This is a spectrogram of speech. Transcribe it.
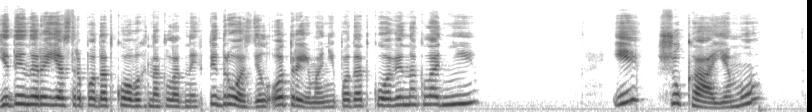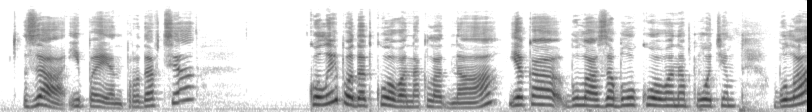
Єдиний реєстр податкових накладних, підрозділ Отримані податкові накладні. І шукаємо за ІПН продавця, коли податкова накладна, яка була заблокована потім, була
